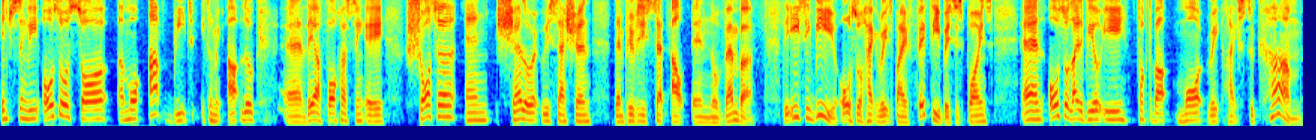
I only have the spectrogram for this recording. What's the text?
interestingly also saw a more upbeat economic outlook, and they are forecasting a shorter and shallower recession than previously set out in November. The ECB also hiked rates by 50 basis points, and also, like the BOE, talked about more rate hikes to come.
